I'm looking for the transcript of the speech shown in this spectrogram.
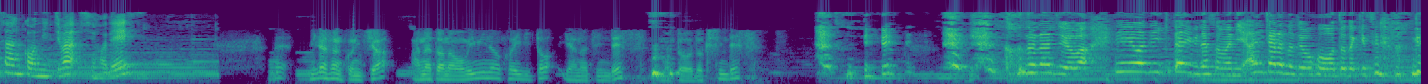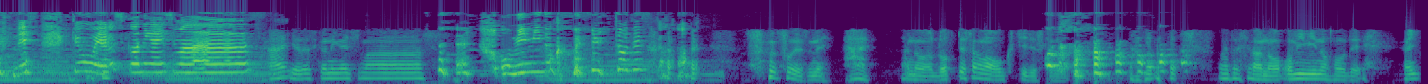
さんこんにちは、しほです。ね皆さん、こんにちは。あなたのお耳の恋人、矢野陣です。元独身です。このラジオは平和で生きたい皆様に愛からの情報をお届けする番組です。今日もよろしくお願いします。はい、よろしくお願いします。お耳の恋人ですか？そうですね。はい。あの、ロッテさんはお口ですけど、私はあの、お耳の方で、はい。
